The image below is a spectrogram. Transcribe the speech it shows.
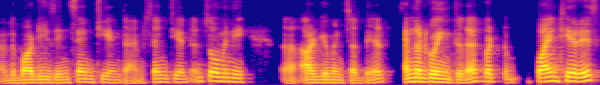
the body is insentient, I'm sentient, and so many uh, arguments are there. I'm not going to that, but the point here is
